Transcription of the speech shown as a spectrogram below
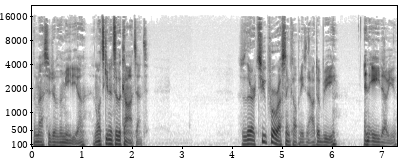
the message of the media, and let's get into the content. So there are two pro wrestling companies now, WWE and AEW,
